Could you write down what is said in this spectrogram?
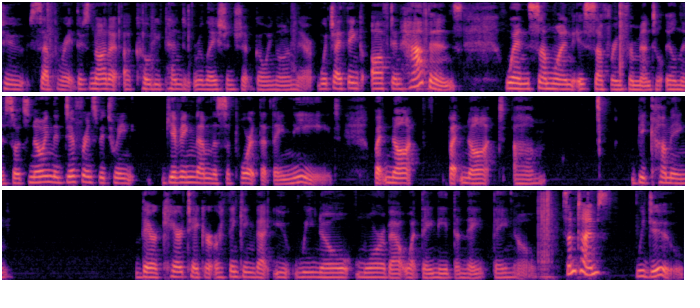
to separate. There's not a, a, codependent relationship going on there, which I think often happens when someone is suffering from mental illness. So it's knowing the difference between giving them the support that they need, but not but not um, becoming their caretaker or thinking that you we know more about what they need than they they know. Sometimes we do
